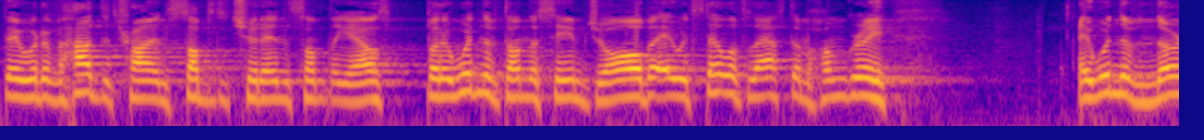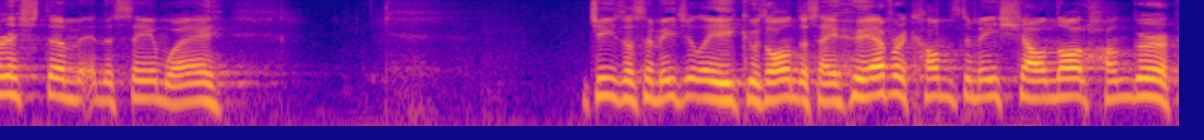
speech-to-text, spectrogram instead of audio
they would have had to try and substitute in something else, but it wouldn't have done the same job. It would still have left them hungry. It wouldn't have nourished them in the same way. Jesus immediately goes on to say, Whoever comes to me shall not hunger,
